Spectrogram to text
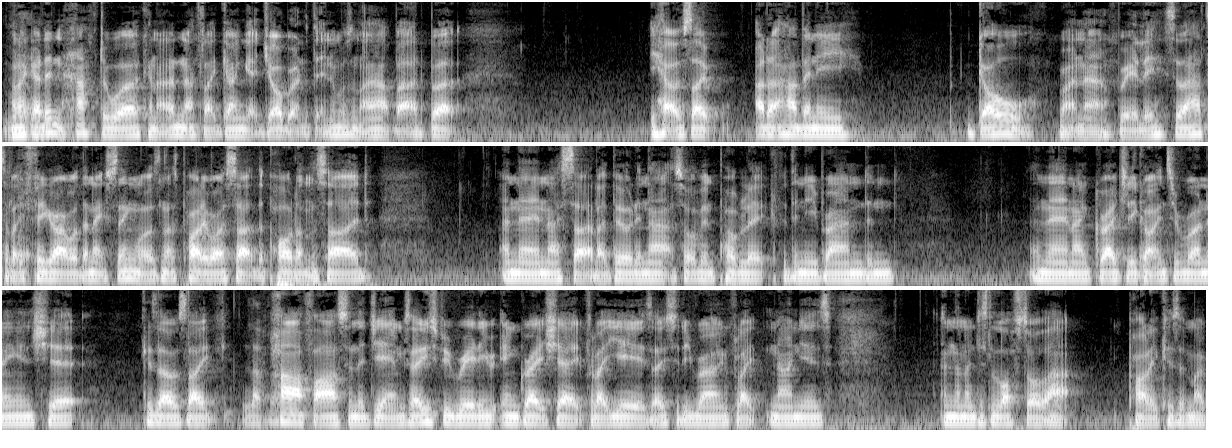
And, like i didn't have to work and i didn't have to like go and get a job or anything. It wasn't like that bad. But yeah i was like i don't have any goal right now, really. So I had to like figure out what the next thing was, and that's partly why I started the pod on the side. And then I started like building that sort of in public with the new brand, and and then I gradually got into running and shit. Because I was like half ass in the gym. Because I used to be really in great shape for like years. I used to do rowing for like nine years, and then I just lost all that partly because of my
